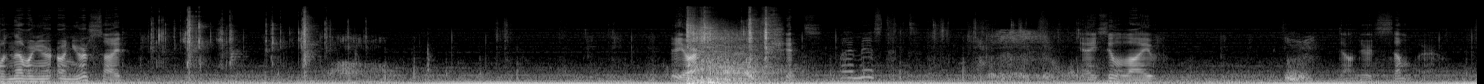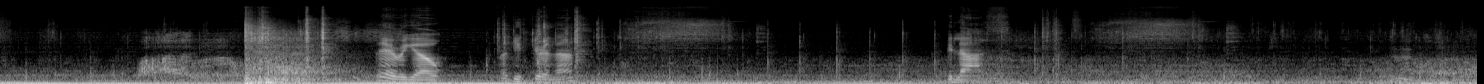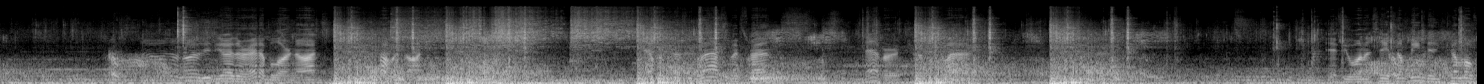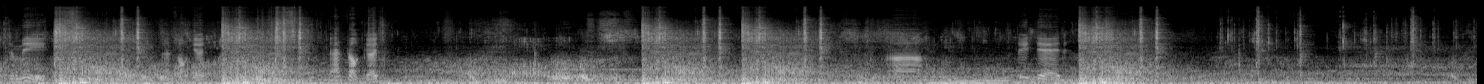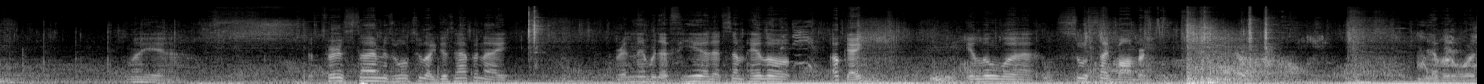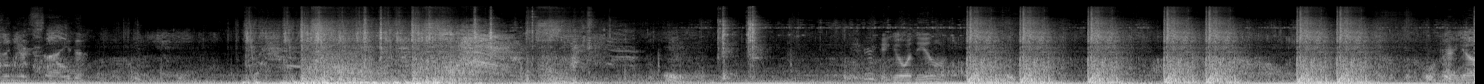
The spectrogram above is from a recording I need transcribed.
Was never on your, on your side. There you are. Oh, shit. I missed it. Yeah, he's still alive. Down there somewhere. There we go. Let you cure that. Glass. These are edible or not. Probably not. Never trust glass, my friends. Never trust glass. If you want to say something, then come over to me. That felt good. That felt good. Uh, they did. Uh, the first time as well too, like this happened, I remember the fear that some Halo, okay, a little uh, suicide bomber. Never was on your side. Sure can go with the yellow. There you go.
